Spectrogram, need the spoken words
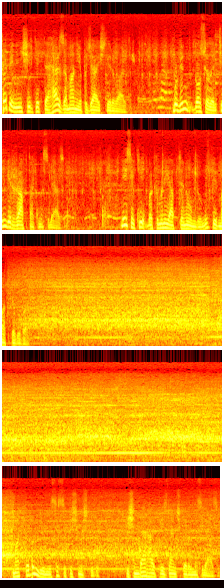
Pepe'nin şirkette her zaman yapacağı işleri vardır. Bugün dosyalar için bir raf takması lazım. Neyse ki bakımını yaptığını umduğumuz bir matkabı var. Matkabın düğmesi sıkışmış gibi. İşin derhal prizden çıkarılması lazım.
